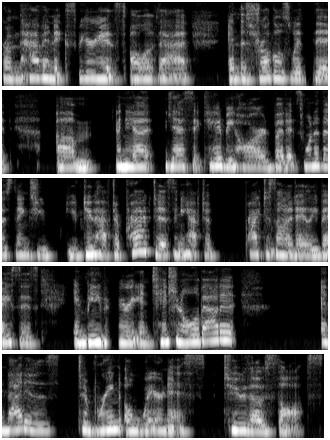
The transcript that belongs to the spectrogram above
from having experienced all of that and the struggles with it um, and yet, yes, it can be hard, but it's one of those things you you do have to practice and you have to practice on a daily basis and be very intentional about it. And that is to bring awareness to those thoughts.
